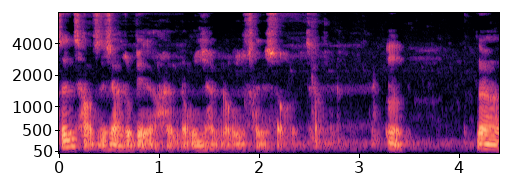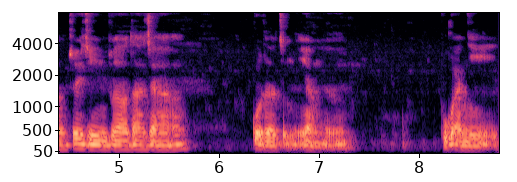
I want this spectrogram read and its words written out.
争吵之下就变得很容易、很容易分手。这样，嗯，那最近不知道大家过得怎么样呢？不管你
